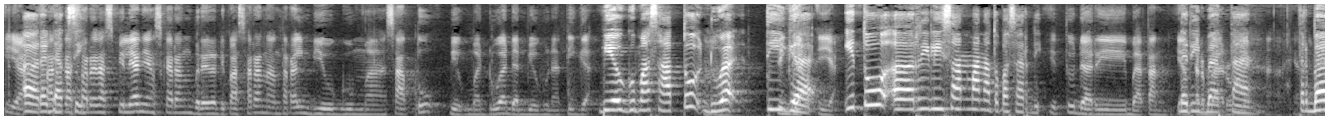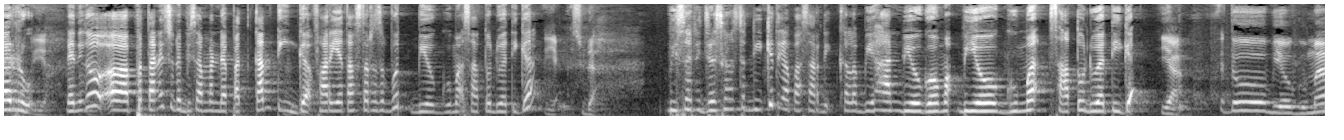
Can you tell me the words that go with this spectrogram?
Iya, eh, redaksi varietas-varietas pilihan yang sekarang beredar di pasaran antara lain Bioguma 1, Bioguma 2, dan Bioguna 3. Bioguma 1, 2, 3 tiga, iya. itu eh, rilisan mana tuh Pak Sardi? Itu dari Batan, yang dari terbaru Batan ya. Yang terbaru Iya. dan itu eh, petani sudah bisa mendapatkan tiga varietas tersebut Bioguma 1, 2, 3 Iya, sudah. Bisa dijelaskan sedikit nggak Pak Sardi kelebihan bioguma bioguma 1 2 3? Ya, itu Bioguma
